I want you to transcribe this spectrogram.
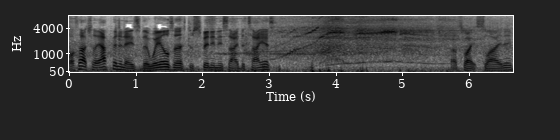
What's actually happening is the wheels are spinning inside the tyres. That's why it's sliding.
